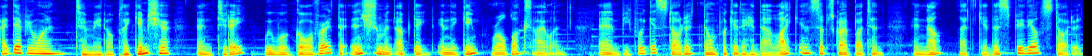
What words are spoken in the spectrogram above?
Hi there everyone, Tomato Play Games here, and today we will go over the instrument update in the game Roblox Island. And before we get started, don't forget to hit that like and subscribe button. And now, let's get this video started.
